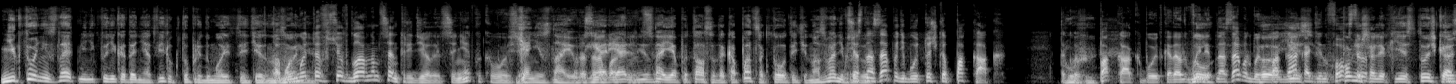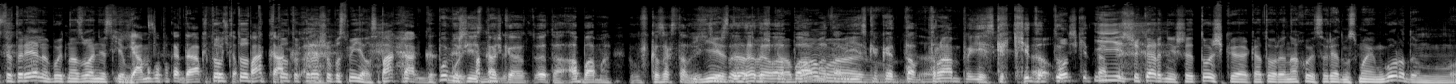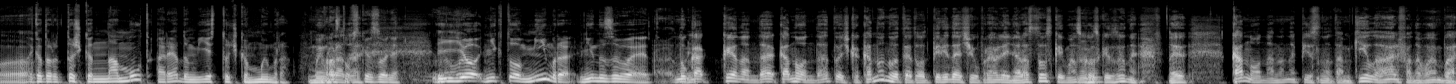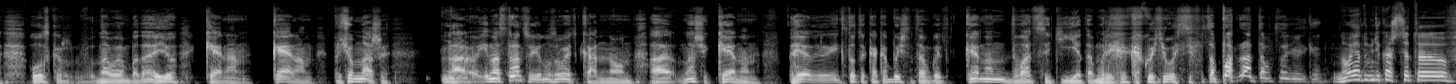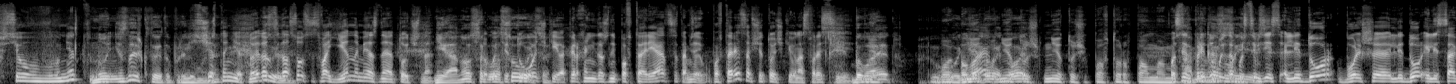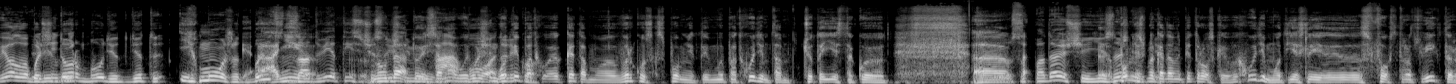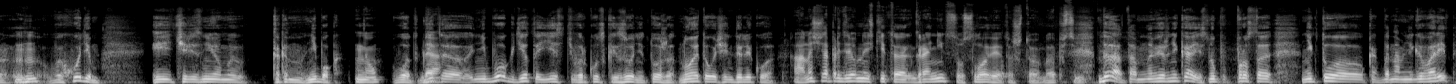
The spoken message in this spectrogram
никто не знает, мне никто никогда не ответил, кто придумывает эти названия. По-моему, это все в главном центре делается, нет? Какого я не знаю, я реально не знаю. Я пытался докопаться, кто вот эти названия Сейчас придумывает. на Западе будет точка «покак». Такой покак будет, когда вылет ну, на запад будет покак, есть, один фокстрот. Помнишь, Олег, есть точка... То есть это реально будет название схемы? Я могу пока, да, кто, точка кто, покак. Кто-то хорошо посмеялся. Покак. Помнишь, есть покак. точка, это, Обама в Казахстане. Есть, да, да, точка Обама, Обама, там есть какая-то там да. Трамп, есть какие-то точки вот там. И есть шикарнейшая точка, которая находится рядом с моим городом, э, которая точка Намут, а рядом есть точка Мымра, Мымра в ростовской да. зоне. Ну, Ее никто Мимра не называет. Ну, как Кэнон, да, Канон, да, точка Канон, вот эта вот передача управления ростовской и московской зоны, э, канон, она написана там Кила, Альфа, Новемба, Оскар, Новемба, да, ее Canon. Canon. Причем наши. А иностранцы ее называют канон, а наши Canon. И кто-то, как обычно, там говорит Canon 20E там, или какой-нибудь аппарат там кто-нибудь. Ну, я думаю, мне кажется, это все нет. Ну, не знаешь, кто это придумал? Честно, да? нет. Но это ну, согласовывается с военными, я знаю точно. Не, оно согласовывается. Эти точки, во-первых, они должны повторяться. Там, повторяются вообще точки у нас в России? Бывает. Нет. Бывает? Нет, бывает, нет. Точек, нет точек повторов, по-моему. Если а придумали, допустим, есть. здесь Лидор, больше Лидор или Савелова больше... Лидор будет где-то... Их может быть Они... за 2000 Ну да, то есть она а, будет вот. очень вот далеко. ты к этому, в Иркутск вспомни, ты, мы подходим, там что-то есть такое вот... А, Совпадающие есть, знаешь, Помнишь, мы когда на Петровской выходим, вот если э, с Фокстрот Виктор угу. выходим, и через нее мы как он, Небок. Ну, вот, да. где-то Небок, где-то есть в Иркутской зоне тоже, но это очень далеко. А, значит, определенные есть какие-то границы, условия, то что, допустим... Да, там наверняка есть. Ну, просто никто как бы нам не говорит.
